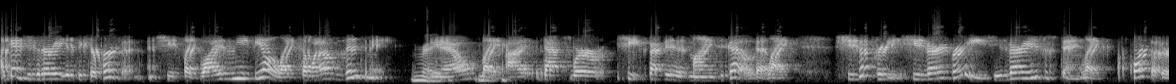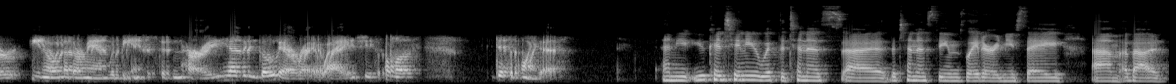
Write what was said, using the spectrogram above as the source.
again, she's a very insecure person, and she's like, why doesn't he feel like someone else is into me? Right. You know, like I that's where she expected his mind to go. That like she's a pretty she's very pretty. She's very interesting. Like of course other you know another man would be interested in her. He doesn't go there right away. And she's almost disappointed. And you, you continue with the tennis uh, the tennis themes later and you say um, about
